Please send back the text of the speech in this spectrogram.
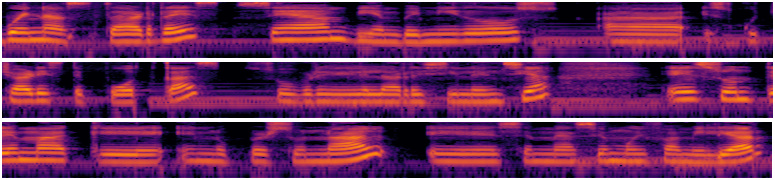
Buenas tardes, sean bienvenidos a escuchar este podcast sobre la resiliencia. Es un tema que en lo personal eh, se me hace muy familiar,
